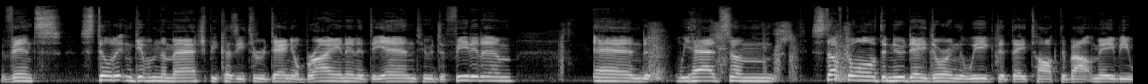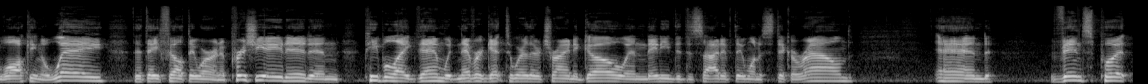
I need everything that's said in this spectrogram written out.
Vince still didn't give him the match because he threw Daniel Bryan in at the end, who defeated him. And we had some stuff going on with the New Day during the week that they talked about maybe walking away, that they felt they weren't appreciated, and people like them would never get to where they're trying to go, and they need to decide if they want to stick around. And Vince put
